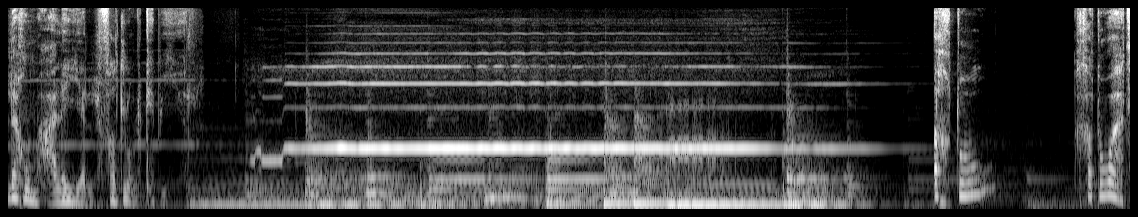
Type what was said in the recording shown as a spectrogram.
لهم علي الفضل الكبير. أخطو خطوات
